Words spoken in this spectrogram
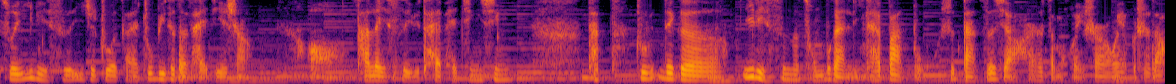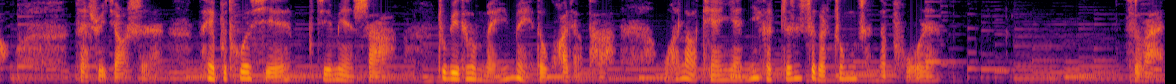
所以伊里斯一直坐在朱庇特的台阶上。哦，他类似于太白金星。他朱那个伊里斯呢，从不敢离开半步，是胆子小还是怎么回事我也不知道。在睡觉时，他也不脱鞋，不揭面纱。朱庇特每每都夸奖他：“我老天爷，你可真是个忠诚的仆人。”此外，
